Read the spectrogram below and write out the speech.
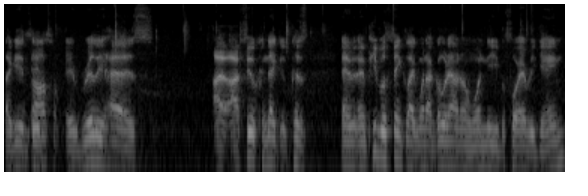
Like it, it, awesome. it really has. I, I feel connected because, and, and people think like when I go down on one knee before every game,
